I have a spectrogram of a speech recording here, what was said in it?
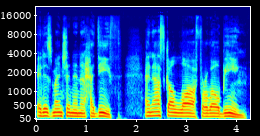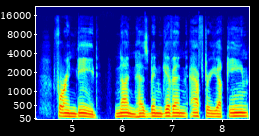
It is mentioned in a hadith, and ask Allah for well being, for indeed none has been given after yaqeen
